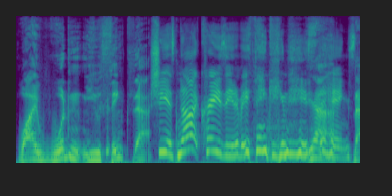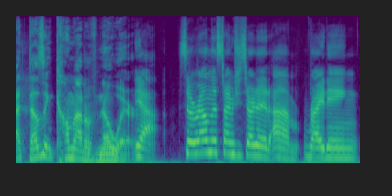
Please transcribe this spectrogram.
why wouldn't you think that she is not crazy to be thinking these yeah things. that doesn't come out of nowhere Yeah. So around this time, she started um, writing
